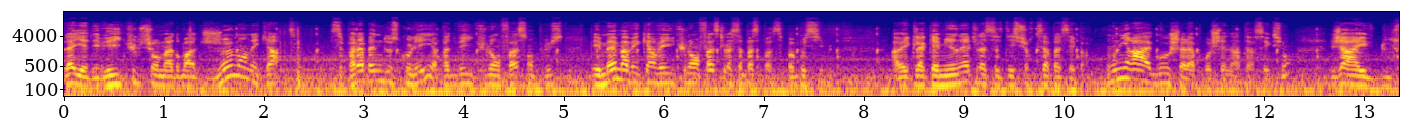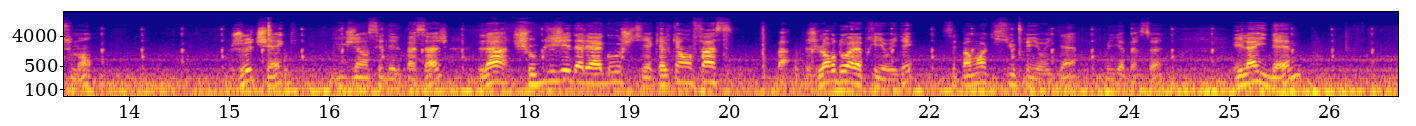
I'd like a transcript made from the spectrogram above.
Là, il y a des véhicules sur ma droite, je m'en écarte. C'est pas la peine de se coller, il n'y a pas de véhicule en face en plus. Et même avec un véhicule en face, là, ça passe pas, c'est pas possible. Avec la camionnette, là, c'était sûr que ça passait pas. On ira à gauche à la prochaine intersection. J'arrive doucement. Je check, vu que j'ai incédé le passage. Là, je suis obligé d'aller à gauche. S'il y a quelqu'un en face, bah, je leur dois la priorité. C'est pas moi qui suis prioritaire, mais il n'y a personne. Et là, idem,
